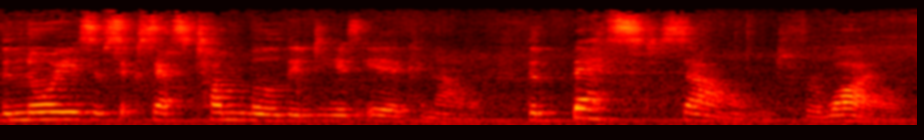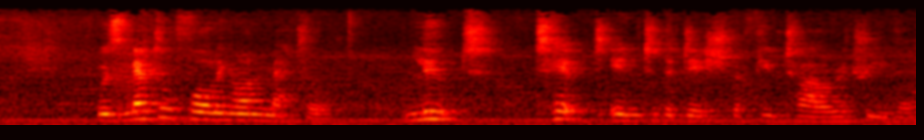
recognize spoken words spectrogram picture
the noise of success tumbled into his ear canal. The best sound, for a while, was metal falling on metal, loot tipped into the dish for futile retrieval.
